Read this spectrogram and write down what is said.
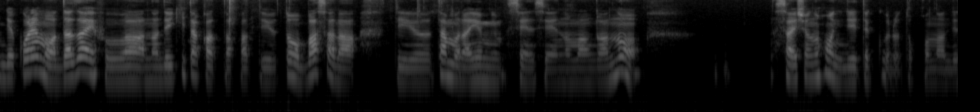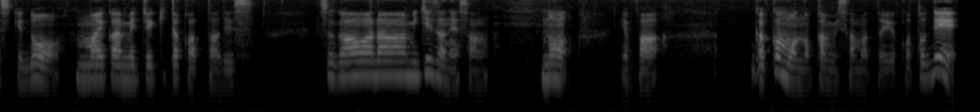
い。でこれも太宰府は何で行きたかったかっていうとバサラっていう田村由美先生の漫画の最初の方に出てくるとこなんですけど毎回めっちゃ行きたかったです。菅原道真さんのやっぱ学問の神様ということで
